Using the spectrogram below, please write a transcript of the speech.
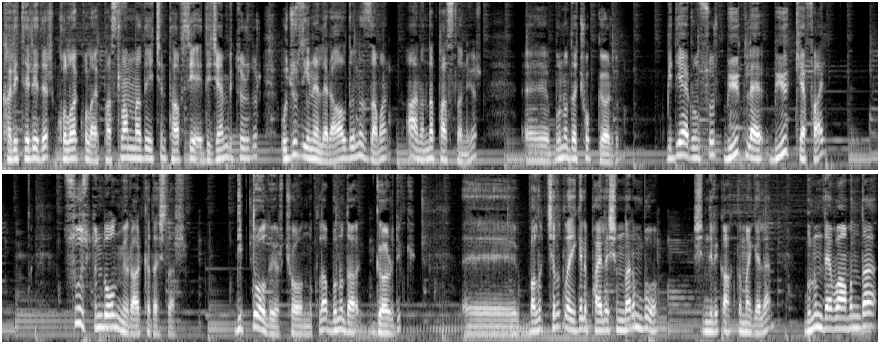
Kalitelidir. Kolay kolay paslanmadığı için tavsiye edeceğim bir türdür. Ucuz iğneleri aldığınız zaman anında paslanıyor. E, bunu da çok gördüm. Bir diğer unsur büyükle büyük kefal su üstünde olmuyor arkadaşlar. Dipte oluyor çoğunlukla. Bunu da gördük. Ee, balıkçılıkla ilgili paylaşımlarım bu. Şimdilik aklıma gelen. Bunun devamında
